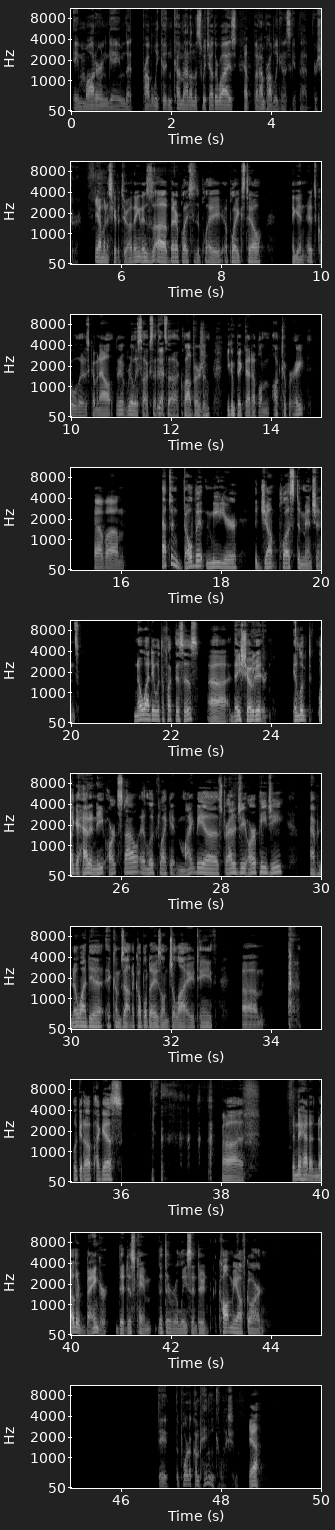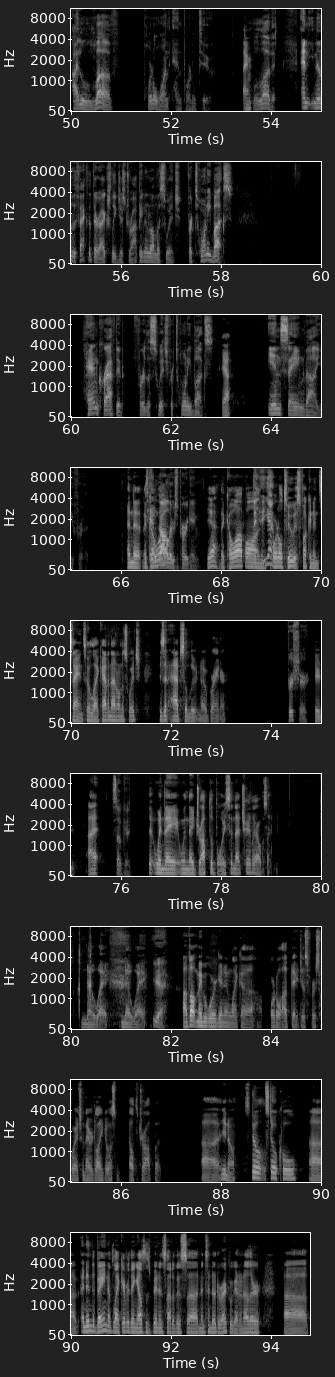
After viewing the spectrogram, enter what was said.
a modern game that probably couldn't come out on the Switch otherwise. Yep. But I'm probably gonna skip that for sure. Yeah, I'm gonna skip it too. I think there's uh, better places to play a Plague's Tale. Again, it's cool that it's coming out. It really sucks that Yeah. it's a cloud version. You can pick that up on October 8th. Have um, Captain Velvet Meteor, the Jump Plus Dimensions. No idea what the fuck this is. Uh, they showed it. It looked like it had a neat art style. It looked like it might be a strategy RPG. I Have no idea. It comes out in a couple days on July 18th. Um, look it up, I guess. uh, then they had another banger that just came that they're releasing. Dude, caught me off guard. dude. The Portal Companion Collection. Yeah, I love Portal One and Portal Two. Same. Love it. And you know the fact that they're actually just dropping it on the Switch for twenty bucks, handcrafted for the Switch for twenty bucks. Yeah. insane value for it. and the the Ten co-op, dollars per game. yeah, the co-op on yeah. Portal Two is fucking insane. So like having that on a Switch is an absolute no brainer, for sure. dude. I So good. when they when they dropped the voice in that trailer, I was like, no way, no way. Yeah, I thought maybe we were getting like a, a portal update just for Switch, and they were like doing some stealth drop, but uh, you know, still still cool. Uh, and in the vein of like everything else that's been inside of this uh, Nintendo Direct, we got another uh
